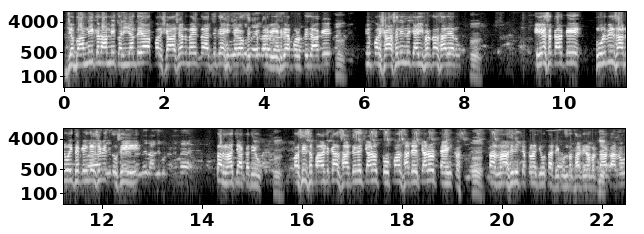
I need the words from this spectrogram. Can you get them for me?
ਜ਼ਬਾਨੀ ਕਲਾਮੀ ਕਰੀ ਜਾਂਦੇ ਆ ਪ੍ਰਸ਼ਾਸਨ ਮੈਂ ਤਾਂ ਅੱਜ ਦੇ ਅਸੀਂ ਜਿਹੜਾ ਉੱਥੇ ਚੱਕਰ ਵੇਖ ਲਿਆ ਪੁਲ ਤੇ ਜਾ ਕੇ ਹੂੰ। ਕਿ ਪ੍ਰਸ਼ਾਸਨ ਹੀ ਨਚਾਈ ਫਿਰਦਾ ਸਾਰਿਆਂ ਨੂੰ। ਇਸ ਕਰਕੇ ਹੁਣ ਵੀ ਸਾਨੂੰ ਇੱਥੇ ਕਹਿੰਦੇ ਸੀ ਵੀ ਤੁਸੀਂ ਧਰਨਾ ਚੱਕ ਦਿਓ। ਹੂੰ। ਅਸੀਂ ਸਪਾਰਟ ਕਿਹਾ ਸਾਡੇ ਤੇ ਚਾੜੋ ਤੋਪਾਂ ਸਾਡੇ ਚਾੜੋ ਟੈਂਕ। ਧਰਨਾ ਅਸੀਂ ਨਹੀਂ ਚੱਕਣਾ ਜੋ ਤੁਹਾਡੇ ਕੋਲ ਹੁੰਦਾ ਸਾਡੇ ਨਾਲ ਵਰਤਾਅ ਕਰ ਲਓ।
